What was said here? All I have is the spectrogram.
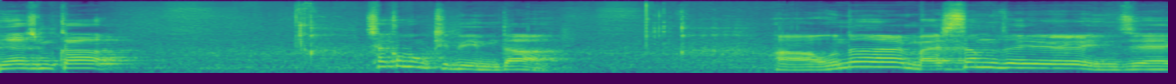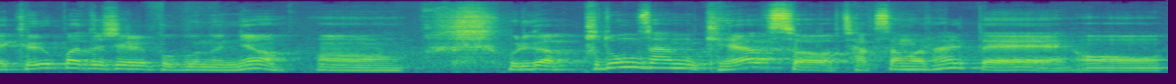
안녕하십니까 체크봉 TV입니다. 아, 오늘 말씀드릴 이제 교육받으실 부분은요, 어, 우리가 부동산 계약서 작성을 할 때, 어,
